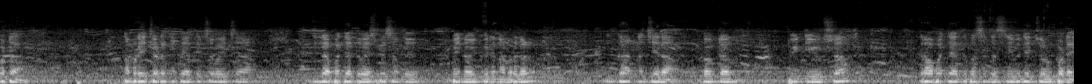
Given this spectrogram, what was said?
ബഹുമാനപ്പെട്ട നമ്മുടെ ഈ ചടങ്ങിന്റെ അധ്യക്ഷ വഹിച്ച ജില്ലാ പഞ്ചായത്ത് വൈസ് പ്രസിഡന്റ് ബിനോയ് കുര്യൻ അവർ ഉദ്ഘാടനം ചെയ്ത ഡോക്ടർ പി ടി ഉഷ ഗ്രാമപഞ്ചായത്ത് പ്രസിഡന്റ് ശ്രീവിരച്ച് ഉൾപ്പെടെ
